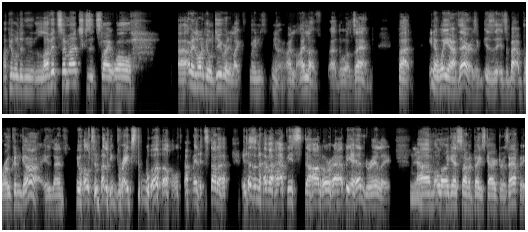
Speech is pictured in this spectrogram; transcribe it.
why people didn't love it so much because it's like, well, uh, I mean, a lot of people do really like. I mean, you know, I, I love uh, The World's End, but you know what you have there is a, is it's about a broken guy who then who ultimately breaks the world. I mean, it's not a it doesn't have a happy start or a happy end really. Yeah. Um, although I guess Simon Pegg's character is happy.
